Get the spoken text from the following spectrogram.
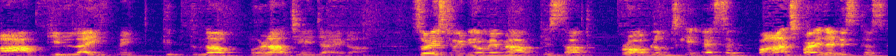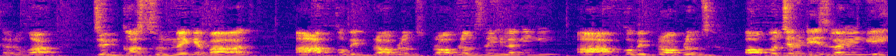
आपकी लाइफ में कितना बड़ा चेंज आएगा। सो so, इस वीडियो में मैं आपके साथ प्रॉब्लम्स के ऐसे पाँच फ़ायदे डिस्कस करूँगा जिनको सुनने के बाद आपको भी प्रॉब्लम्स प्रॉब्लम्स नहीं लगेंगी आपको भी प्रॉब्लम्स अपॉर्चुनिटीज़ लगेंगी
